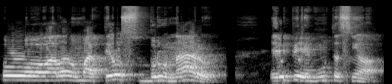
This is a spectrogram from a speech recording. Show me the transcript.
O Alan, o Matheus Brunaro, ele pergunta assim, ó.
